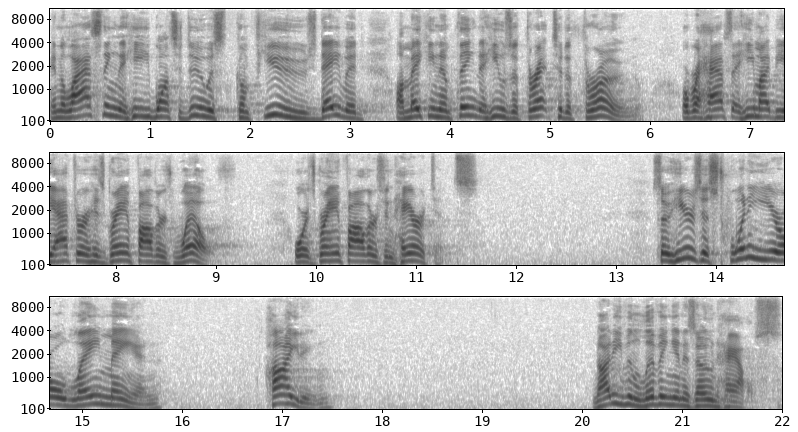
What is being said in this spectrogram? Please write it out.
And the last thing that he wants to do is confuse David on making him think that he was a threat to the throne, or perhaps that he might be after his grandfather's wealth or his grandfather's inheritance. So here's this 20 year old lame man hiding, not even living in his own house,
